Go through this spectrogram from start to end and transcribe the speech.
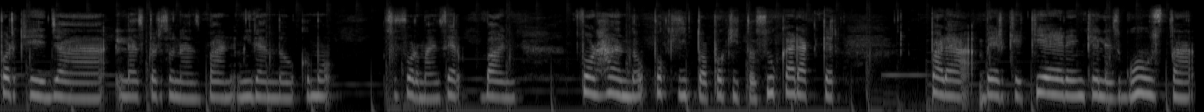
porque ya las personas van mirando como su forma de ser, van forjando poquito a poquito su carácter para ver qué quieren, qué les gusta,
